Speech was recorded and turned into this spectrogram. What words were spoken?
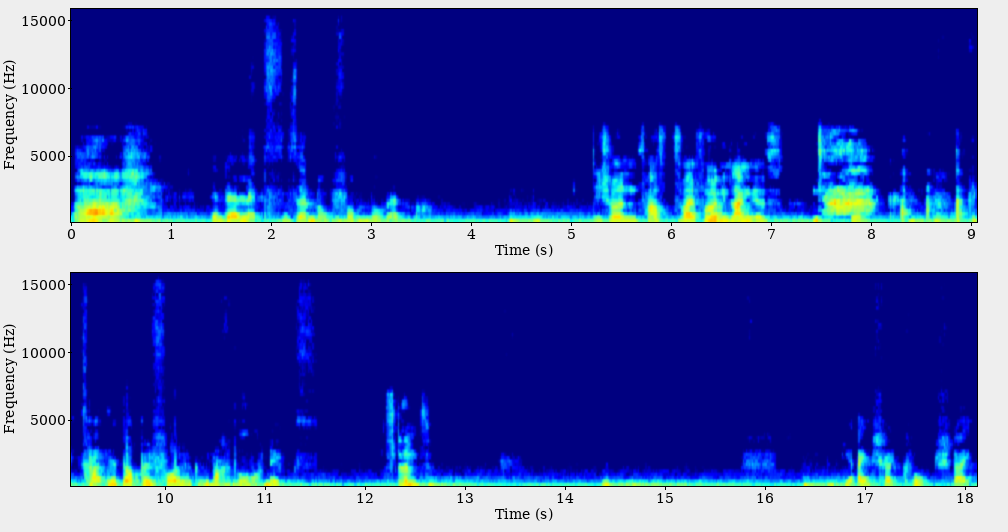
Ah, In der letzten Sendung vom November die schon fast zwei Mach Folgen mal. lang ist. gibt's halt eine Doppelfolge, macht auch nix. Stimmt. Die Einschaltquoten steigen.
